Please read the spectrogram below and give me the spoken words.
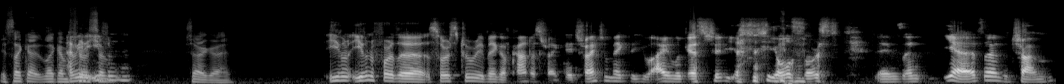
it's like a, like I'm I sure mean, some... even sorry, go ahead. Even even for the Source Two remake of Counter Strike, they try to make the UI look as shitty as the old Source games, and yeah, it's a charm.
